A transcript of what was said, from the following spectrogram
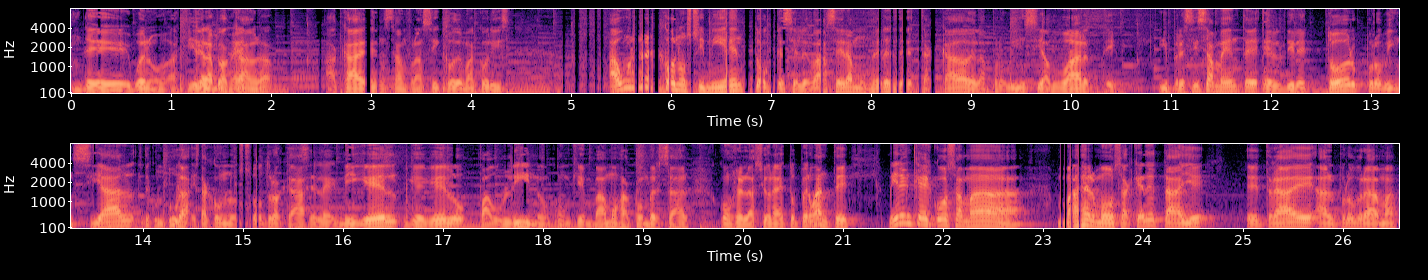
de, bueno, aquí de la acá. ¿verdad? Acá en San Francisco de Macorís, a un reconocimiento que se le va a hacer a mujeres destacadas de la provincia Duarte. Y precisamente el director provincial de cultura está con nosotros acá, Excelente. Miguel Gueguelo Paulino, con quien vamos a conversar con relación a esto. Pero antes, miren qué cosa más, más hermosa, qué detalle eh, trae al programa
